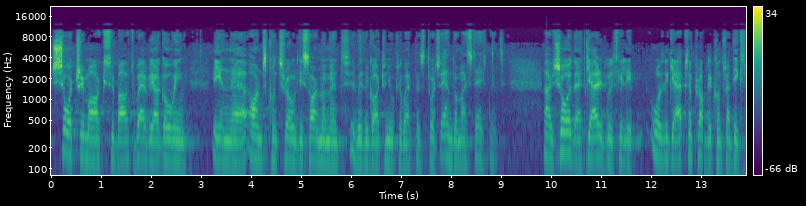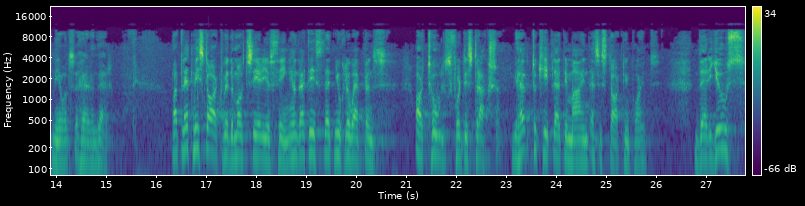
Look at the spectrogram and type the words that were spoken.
short remarks about where we are going in uh, arms control disarmament with regard to nuclear weapons towards the end of my statement. I'm sure that Gareth will fill in all the gaps and probably contradicts me also here and there. But let me start with the most serious thing, and that is that nuclear weapons are tools for destruction. We have to keep that in mind as a starting point. Their use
